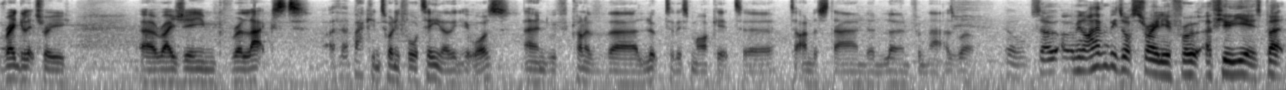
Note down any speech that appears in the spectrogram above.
regulatory uh, regime relaxed back in 2014, I think it was, and we've kind of uh, looked to this market to, to understand and learn from that as well. Oh, So I mean, I haven't been to Australia for a few years, but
